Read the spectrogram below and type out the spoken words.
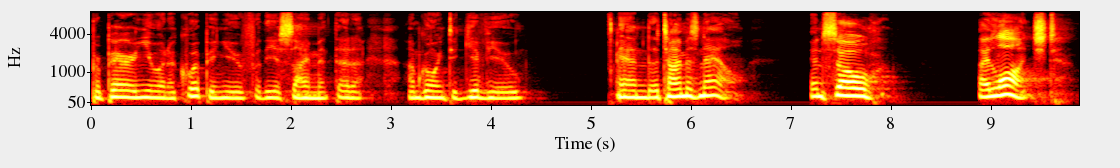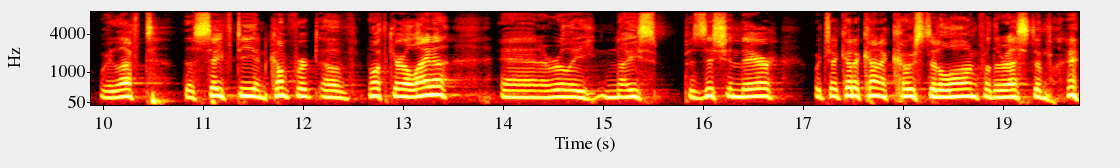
preparing you and equipping you for the assignment that uh, I'm going to give you. And the time is now. And so I launched. We left the safety and comfort of North Carolina and a really nice position there, which I could have kind of coasted along for the rest of my,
